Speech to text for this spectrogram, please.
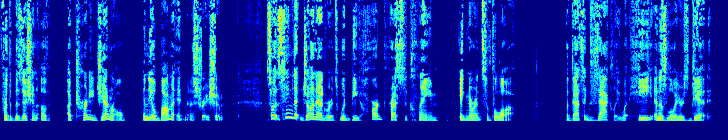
for the position of Attorney General in the Obama administration. So it seemed that John Edwards would be hard pressed to claim ignorance of the law. But that's exactly what he and his lawyers did.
